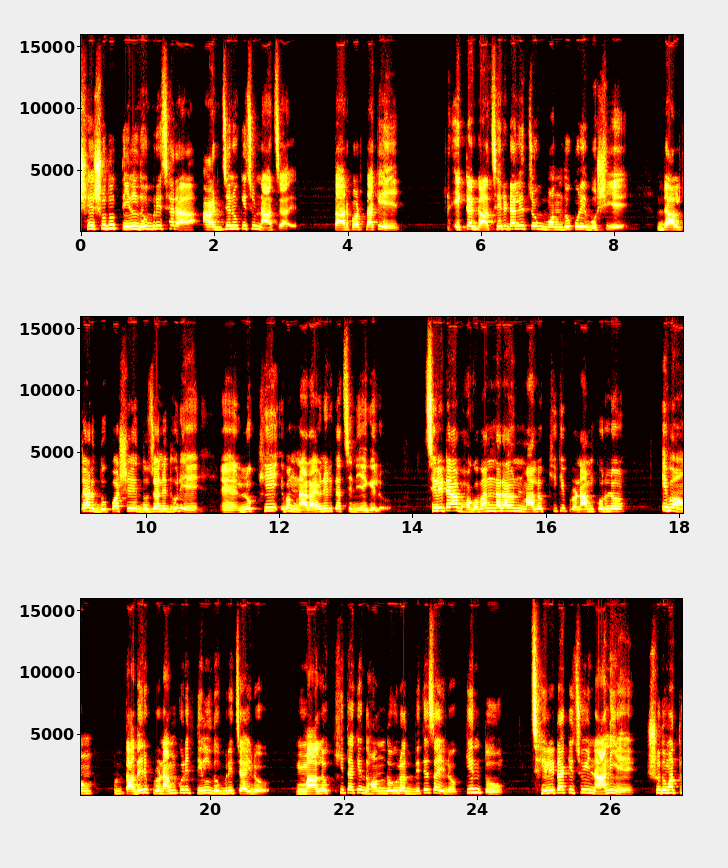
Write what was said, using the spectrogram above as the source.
সে শুধু তিল ধুবড়ি ছাড়া আর যেন কিছু না চায়। তারপর তাকে একটা গাছের ডালে চোখ বন্ধ করে বসিয়ে ডালটার দুপাশে দুজনে ধরে লক্ষ্মী এবং নারায়ণের কাছে নিয়ে গেল। ছেলেটা ভগবান নারায়ণ মা লক্ষ্মীকে প্রণাম করল এবং তাদের প্রণাম করে তিল ধুবড়ি চাইলো। মা লক্ষ্মী তাকে ধন দৌলত দিতে চাইলো, কিন্তু ছেলেটা কিছুই না নিয়ে শুধুমাত্র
